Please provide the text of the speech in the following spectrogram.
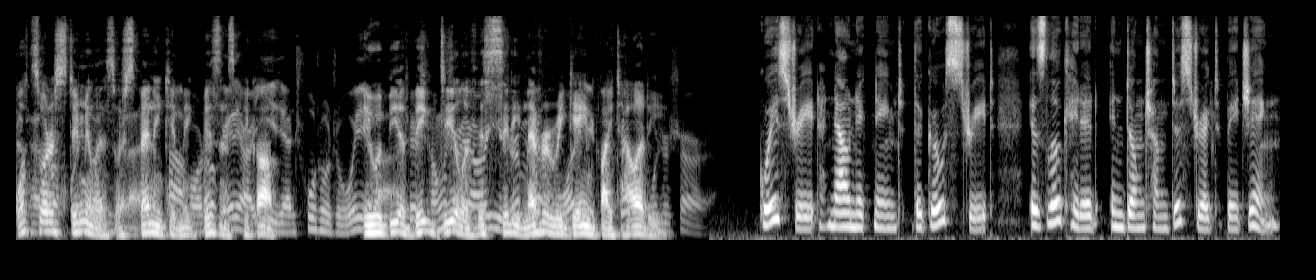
What sort of stimulus or spending can make business pick up? It would be a big deal if this city never regained vitality. Gui Street, now nicknamed the Ghost Street, is located in Dongcheng District, Beijing.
